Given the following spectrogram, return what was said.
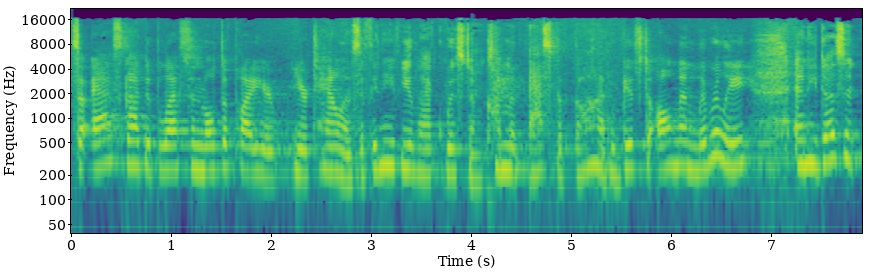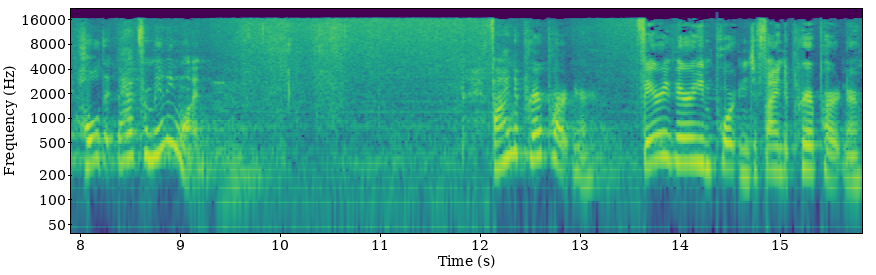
So ask God to bless and multiply your, your talents. If any of you lack wisdom, come and ask of God, who gives to all men liberally, and He doesn't hold it back from anyone. Find a prayer partner. Very, very important to find a prayer partner.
